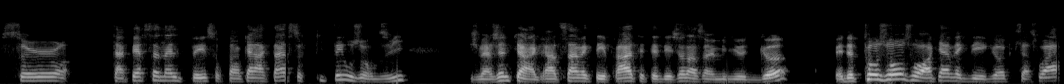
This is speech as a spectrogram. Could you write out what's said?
sur ta personnalité, sur ton caractère, sur qui tu es aujourd'hui. J'imagine qu'en grandissant avec tes frères, tu étais déjà dans un milieu de gars, mais de toujours jouer hockey avec des gars, puis que ça soit,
